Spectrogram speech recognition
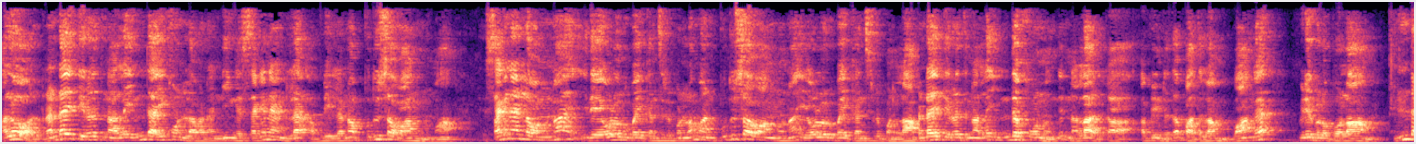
ஹலோ ஆல் ரெண்டாயிரத்தி இருபத்தி நாலில் இந்த ஐஃபோன் லெவனை நீங்கள் செகண்ட் ஹேண்டில் அப்படி இல்லைன்னா புதுசாக வாங்கணுமா? செகண்ட் ஹேண்டில் வாங்கினா இதை எவ்வளோ ரூபாய் கன்சிடர் பண்ணலாம்? அண்ட் புதுசாக வாங்கணும்னா எவ்வளோ ரூபாய் கன்சிடர் பண்ணலாம்? ரெண்டாயிரத்தி இருபத்தி நாலில் இந்த ஃபோன் வந்து நல்லா இருக்கா? அப்படின்றத பார்த்துலாம் வாங்க வீடியோக்குள்ளே போகலாம் இந்த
